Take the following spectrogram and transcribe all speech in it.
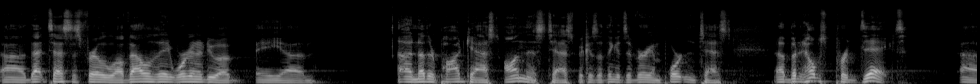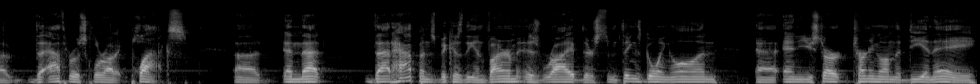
Uh, that test is fairly well validated. We're going to do a, a um, another podcast on this test because I think it's a very important test, uh, but it helps predict uh, the atherosclerotic plaques, uh, and that that happens because the environment is ripe. There's some things going on, uh, and you start turning on the DNA,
